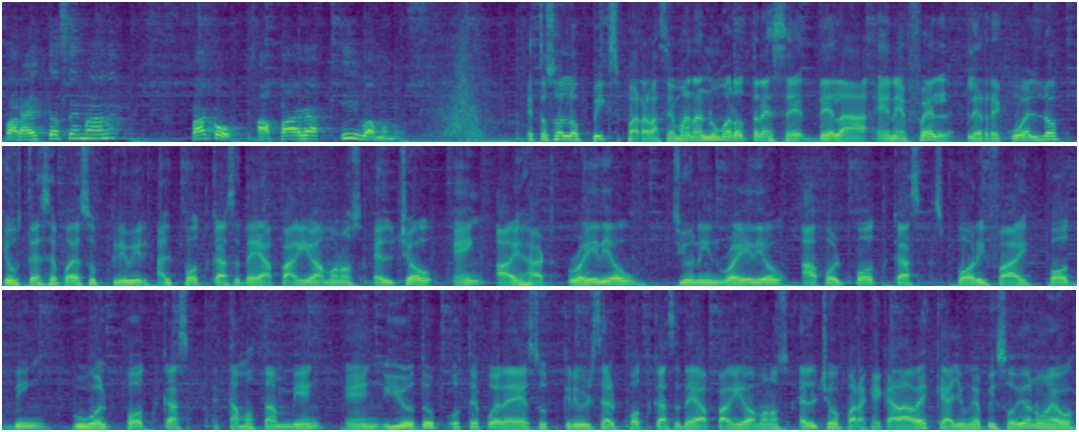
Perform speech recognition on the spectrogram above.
para esta semana. Paco, apaga y vámonos. Estos son los picks para la semana número 13 de la NFL. Les recuerdo que usted se puede suscribir al podcast de Apague y Vámonos el Show en iHeartRadio, TuneIn Radio, Apple Podcast, Spotify, Podbean, Google Podcast. Estamos también en YouTube. Usted puede suscribirse al podcast de Apague y Vámonos el Show para que cada vez que haya un episodio nuevo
